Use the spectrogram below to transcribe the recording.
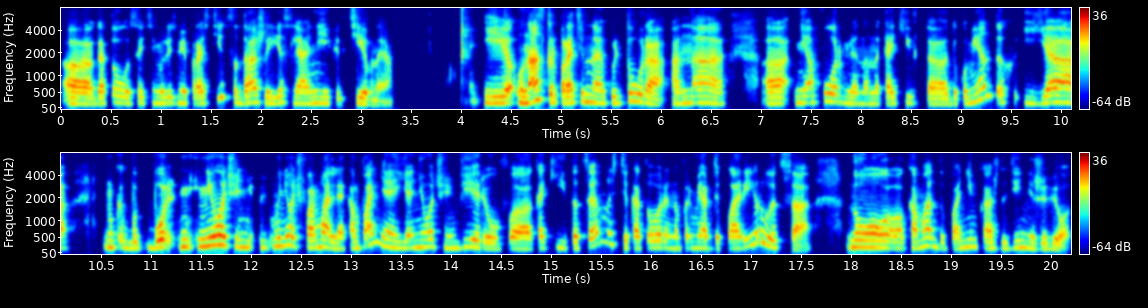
готовы с этими людьми проститься, даже если они эффективные. И у нас корпоративная культура, она а, не оформлена на каких-то документах, и я, ну, как бы, не очень, мы не очень формальная компания, я не очень верю в какие-то ценности, которые, например, декларируются, но команда по ним каждый день не живет.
